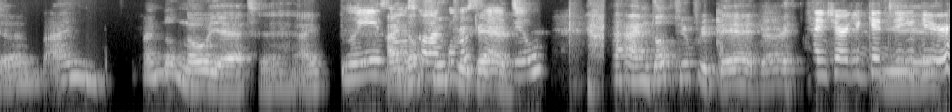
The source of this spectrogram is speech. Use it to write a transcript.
uh, I'm I don't know yet. Uh, I Luis, I don't feel prepared. Você, I don't feel prepared. Send your LinkedIn yeah. here.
